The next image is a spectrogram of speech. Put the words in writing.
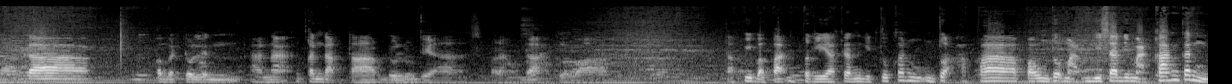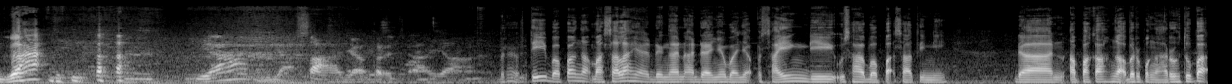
ada. Kebetulan anak kan daftar dulu dia sekarang udah keluar. Tapi bapak diperlihatkan gitu kan untuk apa apa untuk bisa dimakan kan enggak? Ya biasa aja kerja ya berarti bapak nggak masalah ya dengan adanya banyak pesaing di usaha bapak saat ini? Dan apakah nggak berpengaruh tuh pak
